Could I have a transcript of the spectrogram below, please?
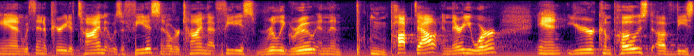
And within a period of time, it was a fetus, and over time, that fetus really grew and then popped out, and there you were and you're composed of these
